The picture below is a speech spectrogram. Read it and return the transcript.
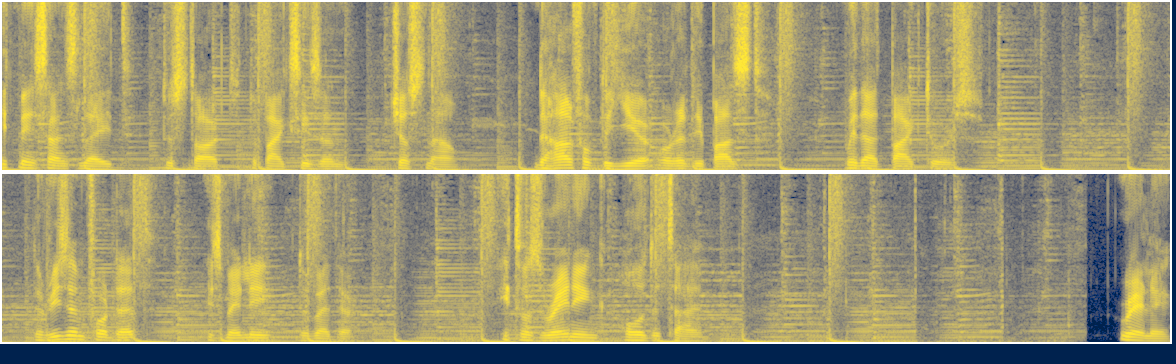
It may sound late to start the bike season just now. The half of the year already passed without bike tours. The reason for that is mainly the weather. It was raining all the time. Really.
